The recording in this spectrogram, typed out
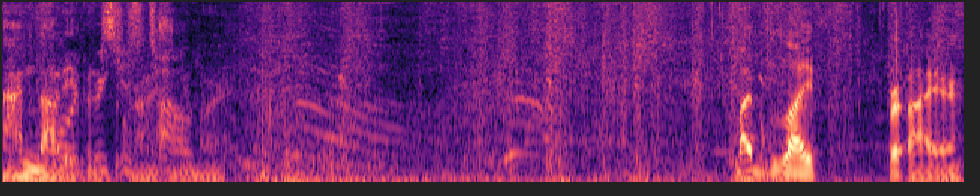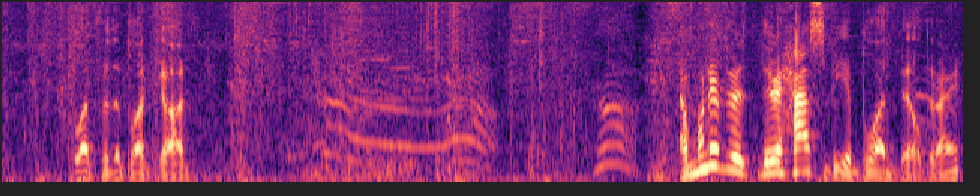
I'm not even surprised anymore. My life for Aiur. Blood for the blood god. I wonder if there, there has to be a blood build, right?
